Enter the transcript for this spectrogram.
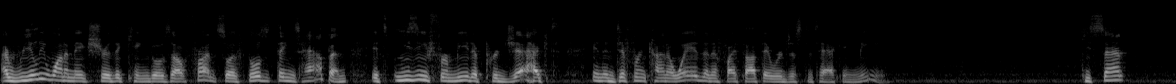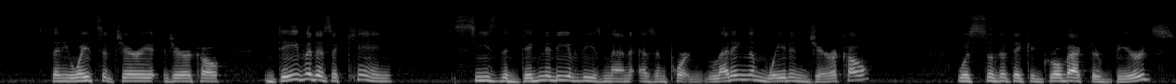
I really want to make sure the king goes out front. So, if those things happen, it's easy for me to project in a different kind of way than if I thought they were just attacking me. He sent, then he waits at Jer- Jericho. David, as a king, sees the dignity of these men as important. Letting them wait in Jericho was so that they could grow back their beards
